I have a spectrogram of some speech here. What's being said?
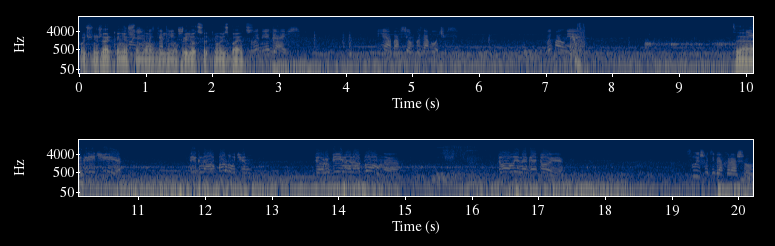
Очень жаль, конечно, но, видимо, отличная. придется от него избавиться. Выдвигаюсь. Я обо всем позабочусь. Выполняю. Не Так, кричи. Сигнал получен. Турбины на полную. Стволы наготове. Слышу тебя хорошо.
